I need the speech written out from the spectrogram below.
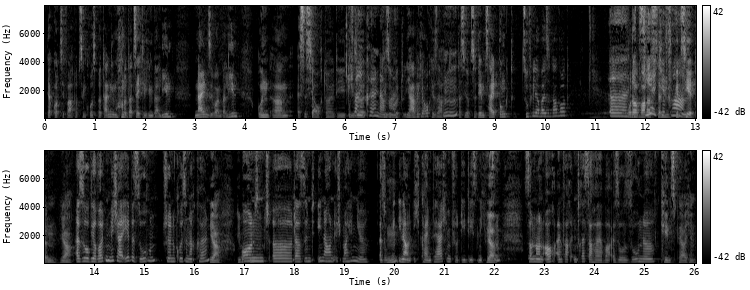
Ich habe kurz gefragt, ob sie in Großbritannien war oder tatsächlich in Berlin. Nein, sie war in Berlin. Und ähm, es ist ja auch toll. Die, diese, war in Köln damals. Kultur- Ja, habe ich auch gesagt, dass ihr zu dem Zeitpunkt zufälligerweise da wart. Äh, Oder war das denn gefahren. gezielt dann? Ja. Also wir wollten Michael besuchen. Schöne Grüße nach Köln. Ja, liebe Grüße. Und äh, da sind Ina und ich mal hinge. Also Ina und ich kein Pärchen, für die, die es nicht Mhm. Ja. wissen, sondern auch einfach Interesse halber. Also so eine, Keins Pärchen.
